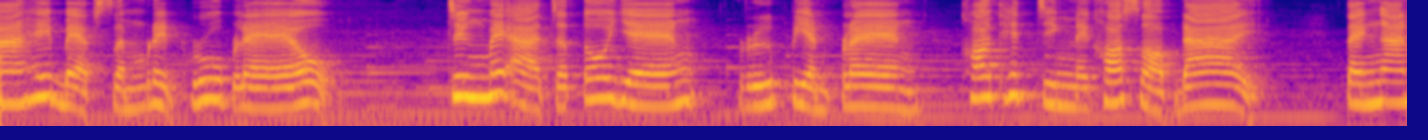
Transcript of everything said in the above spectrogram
มาให้แบบสำเร็จรูปแล้ว จึงไม่อาจจะโต้แย้ง หรือเปลี่ยนแปลง ข้อเท็จจริงในข้อสอบได้ แต่งาน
